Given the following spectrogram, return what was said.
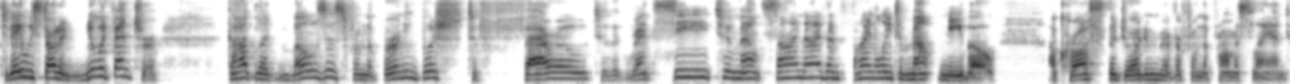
Today we start a new adventure. God led Moses from the burning bush to Pharaoh to the Red Sea to Mount Sinai, then finally to Mount Nebo, across the Jordan River from the Promised Land.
